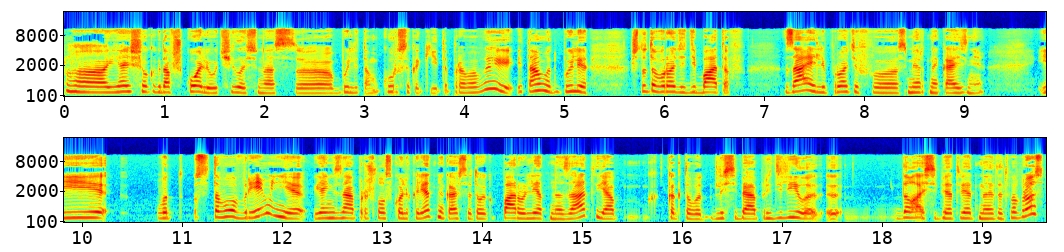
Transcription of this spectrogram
А, Я еще когда в школе училась, у нас э, были там курсы какие-то правовые, и там вот были что-то вроде дебатов за или против э, смертной казни. И вот с того времени, я не знаю, прошло сколько лет, мне кажется, только пару лет назад я как-то вот для себя определила, э, дала себе ответ на этот вопрос.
